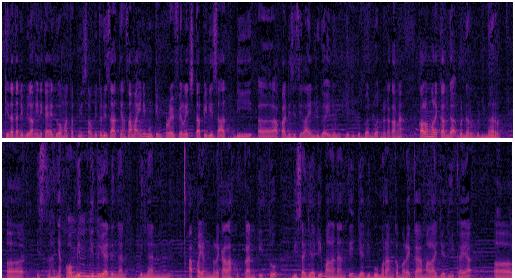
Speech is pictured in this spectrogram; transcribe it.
kita tadi bilang ini kayak dua mata pisau gitu di saat yang sama ini mungkin privilege tapi di saat di eh, apa di sisi lain juga ini jadi beban buat mereka karena kalau mereka nggak benar-benar eh, istilahnya komit Mm-hmm, gitu ya dengan dengan apa yang mereka lakukan itu bisa jadi malah nanti jadi bumerang ke mereka malah jadi kayak eh,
